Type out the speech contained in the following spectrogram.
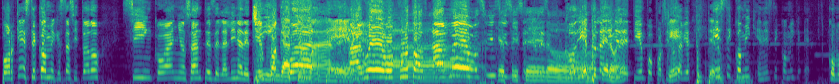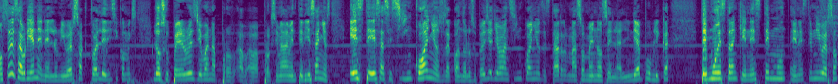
Porque este cómic está situado cinco años antes de la línea de tiempo Chinga tu actual. madre. A huevo, putos, a huevo, sí, Qué sí, sí, señores. pitero. Jodiendo Qué la pitero, línea ¿eh? de tiempo, por si Qué no sabían. pitero. Este cómic, en este cómic, eh, como ustedes sabrían, en el universo actual de DC Comics, los superhéroes llevan apro- a- a- aproximadamente 10 años. Este es hace 5 años, o sea, cuando los superhéroes ya llevan 5 años de estar más o menos en la línea pública, te muestran que en este, mu- en este universo,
